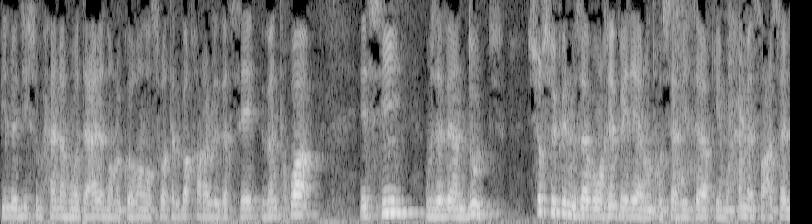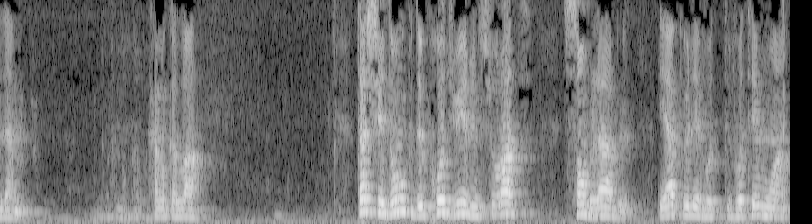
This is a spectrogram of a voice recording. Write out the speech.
il le dit subhanahu wa ta'ala dans le Coran, dans Surat al-Baqarah, le verset 23. Et si vous avez un doute sur ce que nous avons révélé à notre serviteur qui est sallallahu alayhi tâchez donc de produire une sourate semblable et appelez vos, témoins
